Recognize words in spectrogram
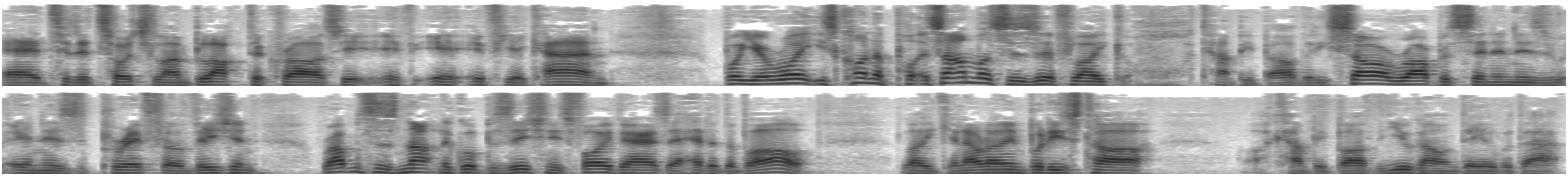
uh, to the touchline, block the cross if if, if you can. But you're right. He's kind of put. It's almost as if like, oh, can't be bothered. He saw Robertson in his in his peripheral vision. Robertson's not in a good position. He's five yards ahead of the ball. Like you know what I mean. But he's thought, oh, I can't be bothered. You go and deal with that.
